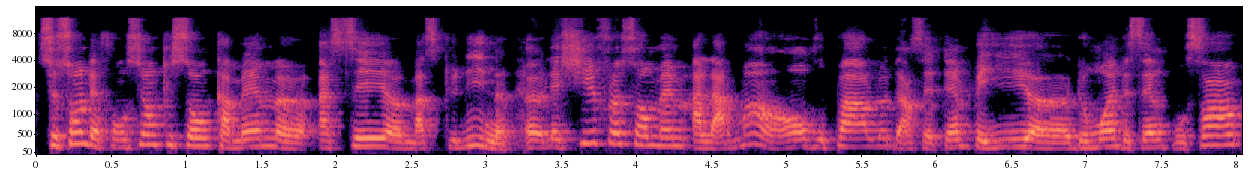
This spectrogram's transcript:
ce sont des fonctions qui sont quand même assez masculines. les chiffres sont même alarmants. On vous parle dans certains pays de moins de 5%,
